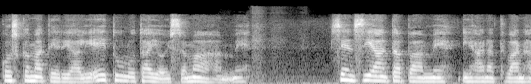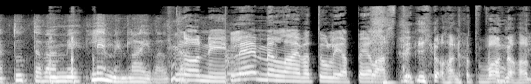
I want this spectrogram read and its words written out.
koska materiaali ei tullut ajoissa maahamme. Sen sijaan tapaamme ihanat vanhat tuttavamme Lemmen laivalta. no niin. Lemmenlaiva tuli ja pelasti. Ihanat vanhat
